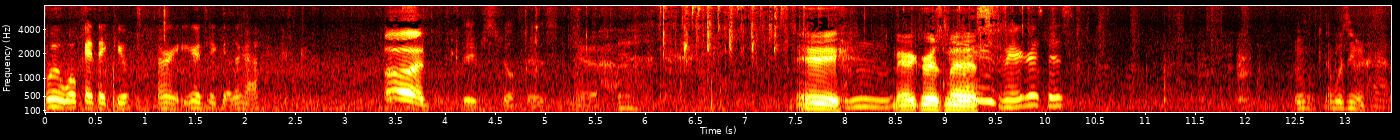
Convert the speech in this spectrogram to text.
Whoa, okay, thank you. All right, you're gonna take the other half. Uh, Dave just spilled his. Yeah. Hey, Merry Christmas. Cheers, Merry Christmas. That wasn't even half.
